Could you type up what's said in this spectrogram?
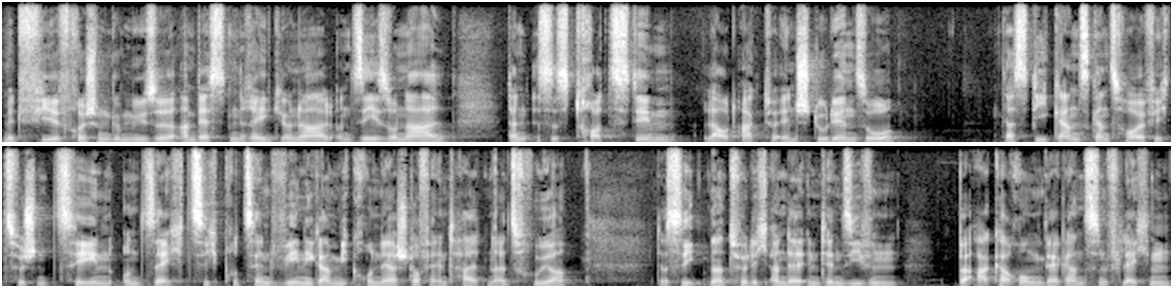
mit viel frischem Gemüse, am besten regional und saisonal, dann ist es trotzdem laut aktuellen Studien so, dass die ganz, ganz häufig zwischen 10 und 60 Prozent weniger Mikronährstoffe enthalten als früher. Das liegt natürlich an der intensiven Beackerung der ganzen Flächen.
